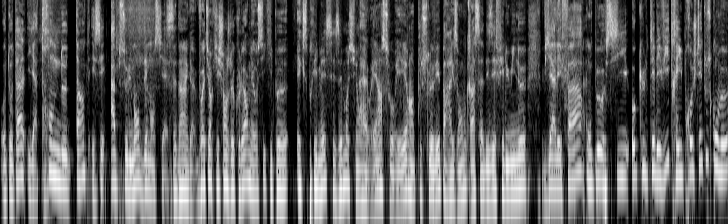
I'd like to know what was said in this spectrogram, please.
Au total, il y a 32 teintes et c'est absolument démentiel. C'est dingue. Voiture qui change de couleur, mais aussi qui peut exprimer ses émotions. Ah ouais, un sourire, un pouce levé par exemple, grâce à des effets lumineux via les phares. On peut aussi occulter les vitres et y projeter tout ce qu'on veut.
